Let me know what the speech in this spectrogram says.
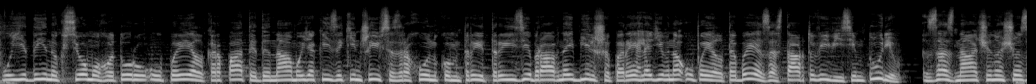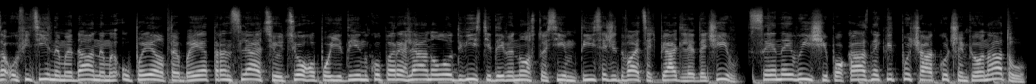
Поєдинок сьомого туру УПЛ Карпати Динамо, який закінчився з рахунком 3-3, зібрав найбільше переглядів на УПЛ ТБ за стартові 8 турів. Зазначено, що за офіційними даними УПЛ ТБ трансляцію цього поєдинку переглянуло 297 тисяч 25 глядачів. Це найвищий показник від початку чемпіонату.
